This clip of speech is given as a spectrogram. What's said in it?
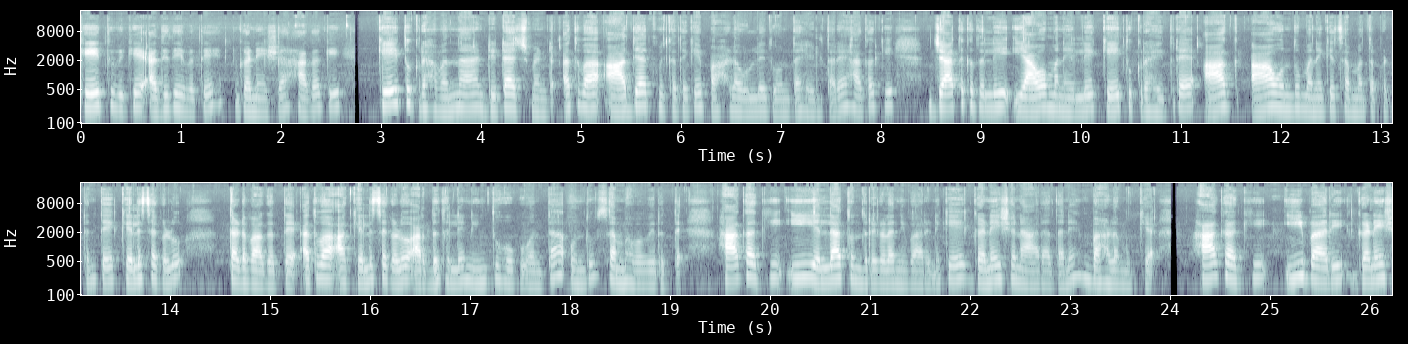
ಕೇತುವಿಗೆ ಅಧಿದೇವತೆ ಗಣೇಶ. ಹಾಗಾಗಿ ಕೇತು ಗ್ರಹವನ್ನು ಡಿಟ್ಯಾಚ್ಮೆಂಟ್ ಅಥವಾ ಆಧ್ಯಾತ್ಮಿಕತೆಗೆ ಬಹಳ ಒಳ್ಳೆಯದು ಅಂತ ಹೇಳ್ತಾರೆ. ಹಾಗಾಗಿ ಜಾತಕದಲ್ಲಿ ಯಾವ ಮನೆಯಲ್ಲಿ ಕೇತು ಗ್ರಹ ಇದ್ದರೆ ಆ ಆ ಒಂದು ಮನೆಗೆ ಸಂಬಂಧಪಟ್ಟಂತೆ ಕೆಲಸಗಳು ತಡವಾಗುತ್ತೆ ಅಥವಾ ಆ ಕೆಲಸಗಳು ಅರ್ಧದಲ್ಲೇ ನಿಂತು ಹೋಗುವಂಥ ಒಂದು ಸಂಭವವಿರುತ್ತೆ. ಹಾಗಾಗಿ ಈ ಎಲ್ಲ ತೊಂದರೆಗಳ ನಿವಾರಣೆಗೆ ಗಣೇಶನ ಆರಾಧನೆ ಬಹಳ ಮುಖ್ಯ. ಹಾಗಾಗಿ ಈ ಬಾರಿ ಗಣೇಶ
